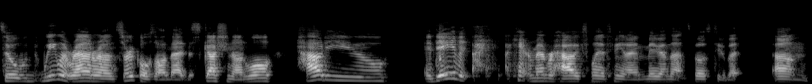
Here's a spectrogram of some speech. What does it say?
So we went round and round circles on that discussion on well, how do you? And David, I can't remember how he explained it to me, and I, maybe I'm not supposed to, but um,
